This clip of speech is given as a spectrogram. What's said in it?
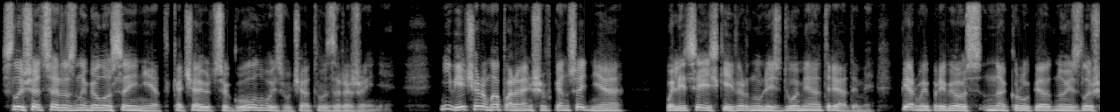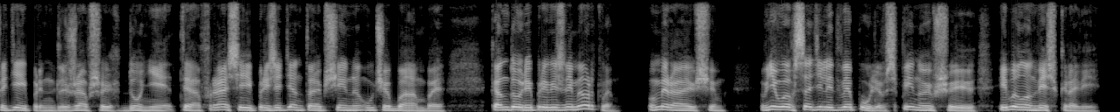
Слышатся разноголосые «нет», качаются головы звучат возражения. «Не вечером, а пораньше, в конце дня». Полицейские вернулись двумя отрядами. Первый привез на крупе одну из лошадей, принадлежавших Доне Теофрасии, президента общины Учабамбе. Кондори привезли мертвым? Умирающим. В него всадили две пули в спину и в шею, и был он весь в крови.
